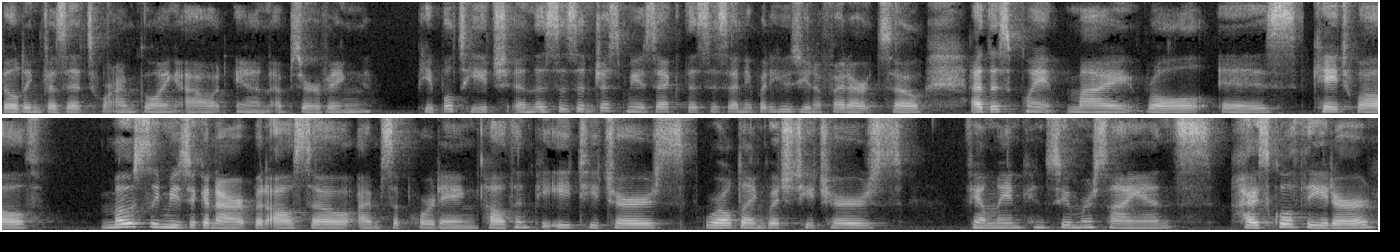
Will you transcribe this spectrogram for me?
building visits where I'm going out and observing people teach. And this isn't just music, this is anybody who's unified art. So at this point, my role is K 12 mostly music and art, but also I'm supporting health and PE teachers, world language teachers, family and consumer science, high school theater,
